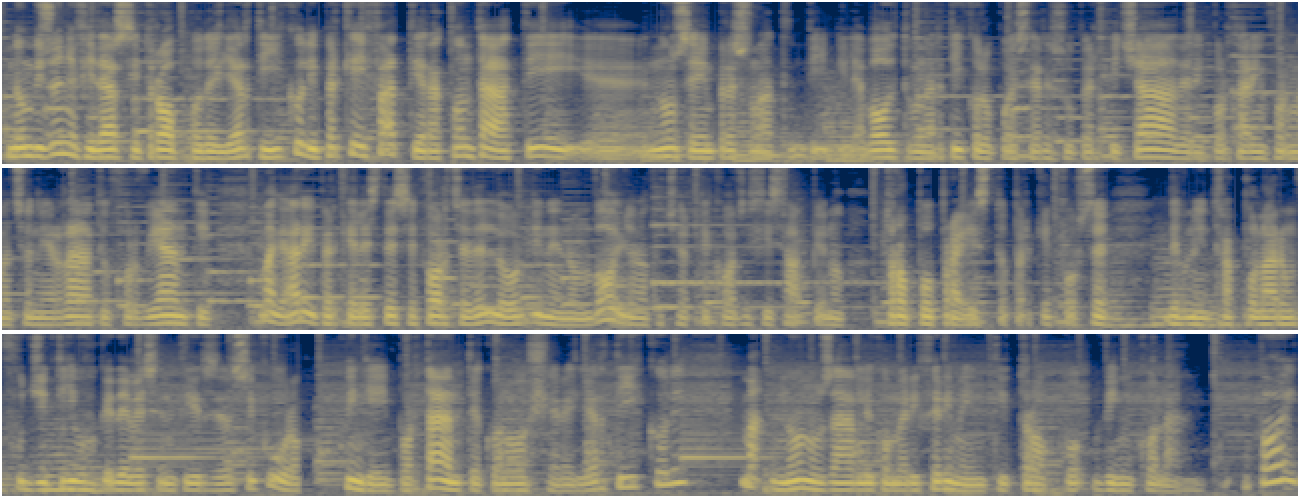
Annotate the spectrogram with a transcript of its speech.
Non bisogna fidarsi troppo degli articoli perché i fatti raccontati eh, non sempre sono attendibili. A volte un articolo può essere superficiale, riportare informazioni errate o fuorvianti, magari perché le stesse forze dell'ordine non vogliono che certe cose si sappiano troppo presto, perché forse devono intrappolare un fuggitivo che deve sentirsi al sicuro. Quindi è importante conoscere gli articoli, ma non usarli come riferimenti troppo vincolanti. E poi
